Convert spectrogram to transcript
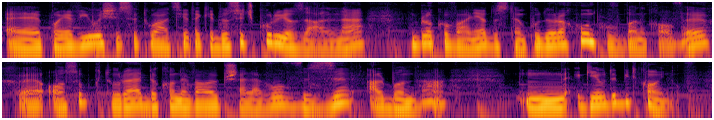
e, pojawiły się sytuacje takie dosyć kuriozalne blokowania dostępu do rachunków bankowych e, osób, które dokonywały przelewów z albo na mm, giełdy bitcoinów.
